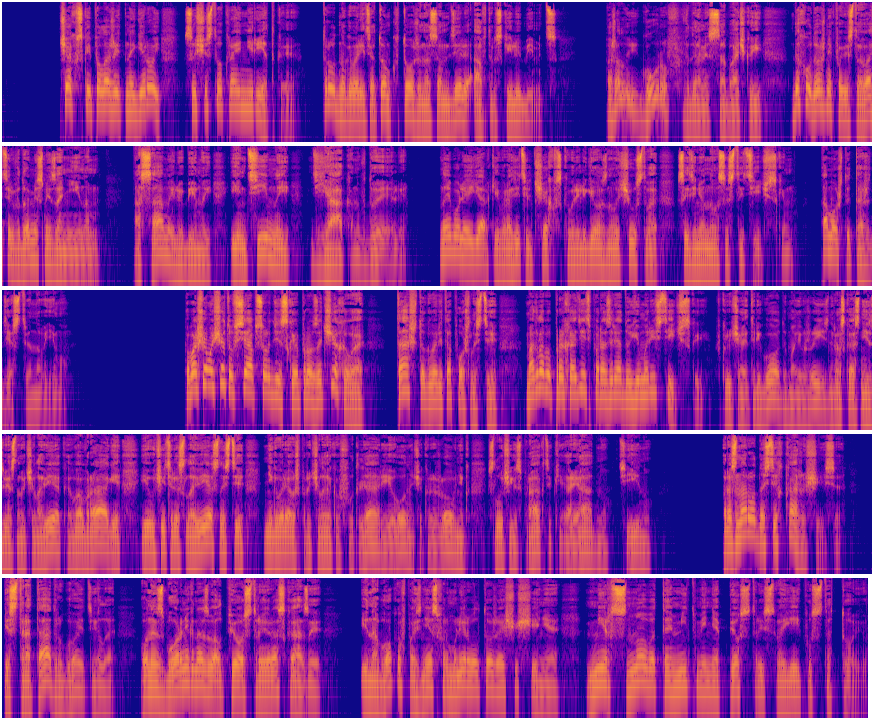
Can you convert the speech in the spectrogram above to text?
Чеховский положительный герой — существо крайне редкое. Трудно говорить о том, кто же на самом деле авторский любимец. Пожалуй, Гуров в «Даме с собачкой», да художник-повествователь в «Доме с мезонином», а самый любимый интимный — дьякон в «Дуэли». Наиболее яркий выразитель чеховского религиозного чувства, соединенного с эстетическим, а может и тождественного ему. По большому счету, вся абсурдистская проза Чехова, та, что говорит о пошлости, могла бы проходить по разряду юмористической, включая «Три года», «Мою жизнь», рассказ неизвестного человека, «Во враге» и «Учителя словесности», не говоря уж про человека в футляре, Ионыча, Крыжовник, случаи из практики, Ариадну, Тину. Разнородность их кажущаяся, пестрота — другое дело. Он и сборник назвал «Пестрые рассказы», И Набоков позднее сформулировал то же ощущение. «Мир снова томит меня пестрой своей пустотою».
